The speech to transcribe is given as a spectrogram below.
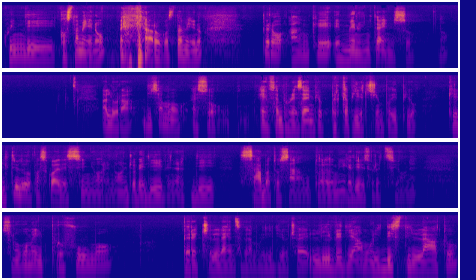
quindi costa meno, è chiaro, costa meno, però anche è meno intenso. No? Allora, diciamo, adesso è sempre un esempio per capirci un po' di più, che il triduo pasquale del Signore, no? il giovedì, venerdì, sabato santo, la domenica di risurrezione, sono come il profumo per eccellenza dell'amore di Dio, cioè lì vediamo il distillato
